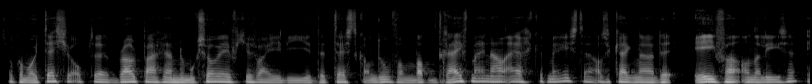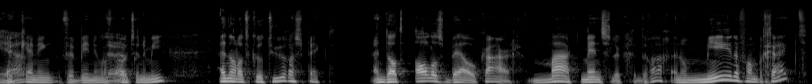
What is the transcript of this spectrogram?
is ook een mooi testje op de Broad-pagina, noem ik zo eventjes, waar je die, de test kan doen van wat drijft mij nou eigenlijk het meeste. Als ik kijk naar de EVA-analyse, Ja. erkenning, verbinding of Leuk. autonomie. En dan het cultuuraspect. En dat alles bij elkaar maakt menselijk gedrag. En hoe meer je ervan begrijpt,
